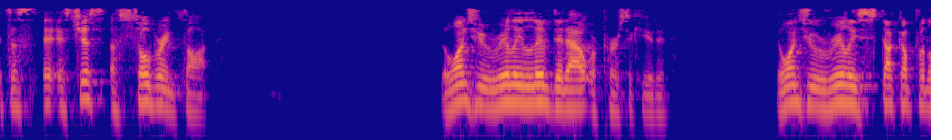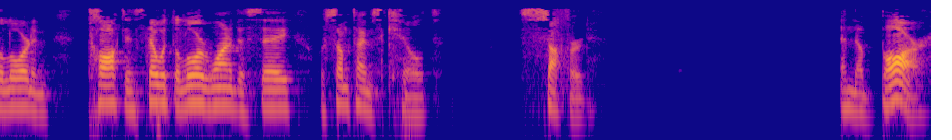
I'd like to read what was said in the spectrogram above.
It's, a, it's just a sobering thought. The ones who really lived it out were persecuted. The ones who really stuck up for the Lord and talked and said what the Lord wanted to say were sometimes killed suffered. And the bar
